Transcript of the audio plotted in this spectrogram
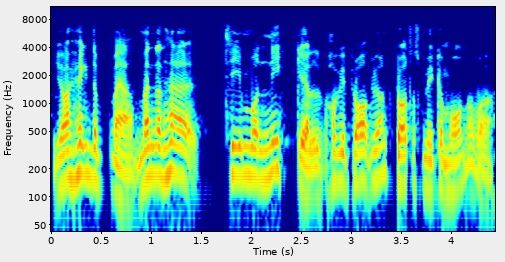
jag hängde med. Men den här Timo Nickel, har vi, prat, vi har inte pratat så mycket om honom va?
